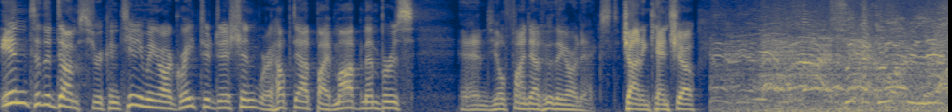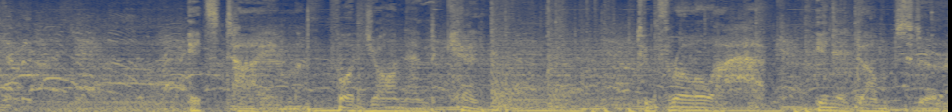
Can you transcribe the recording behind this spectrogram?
into the dumpster, continuing our great tradition. We're helped out by mob members, and you'll find out who they are next. John and Ken show. It's time for John and Ken to throw a hack in a dumpster.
